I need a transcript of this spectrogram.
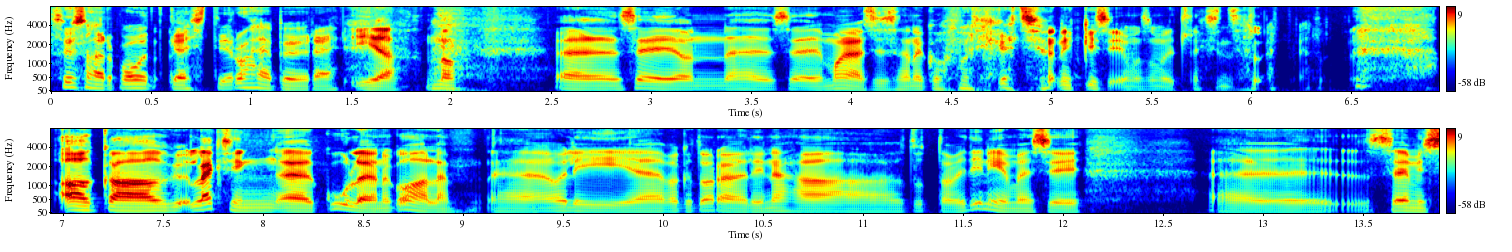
sõsar podcasti Rohepööre. jah, noh see on see majasisene kommunikatsiooni küsimus, ma ütleksin selle peale. aga läksin kuulajana kohale, oli väga tore oli näha tuttavaid inimesi Äh, see, mis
